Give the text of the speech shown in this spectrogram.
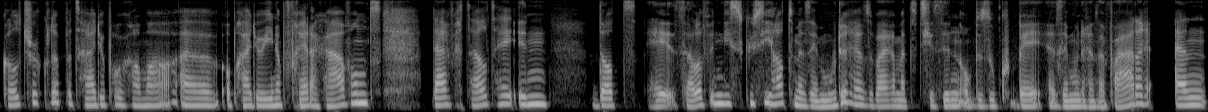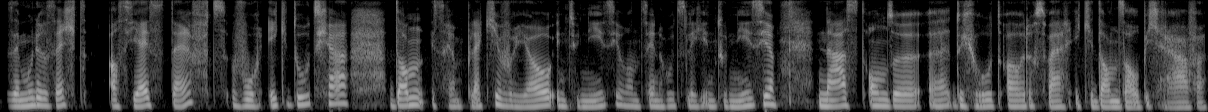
Culture Club, het radioprogramma eh, op Radio 1 op vrijdagavond. Daar vertelt hij in dat hij zelf een discussie had met zijn moeder. Ze waren met het gezin op bezoek bij eh, zijn moeder en zijn vader. En zijn moeder zegt, als jij sterft voor ik doodga, dan is er een plekje voor jou in Tunesië, want zijn roots liggen in Tunesië, naast onze, de grootouders waar ik je dan zal begraven.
